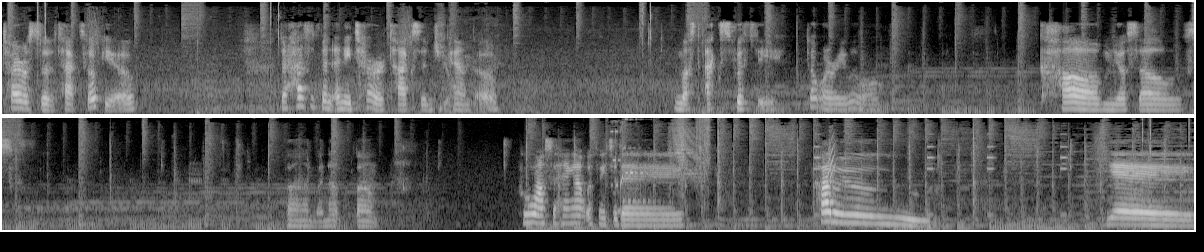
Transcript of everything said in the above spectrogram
Terrorists that attack Tokyo. There hasn't been any terror attacks in Japan though. We must act swiftly. Don't worry, we will. Calm yourselves. Who wants to hang out with me today? Haru! Yay!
